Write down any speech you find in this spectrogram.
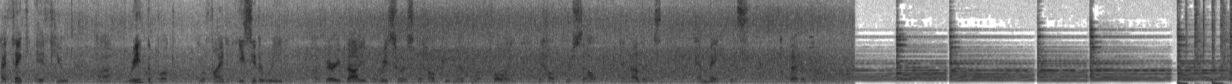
I think if you uh, read the book, you'll find it easy to read, a very valuable resource to help you live more fully, to help yourself and others, and make this a better world. thank you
